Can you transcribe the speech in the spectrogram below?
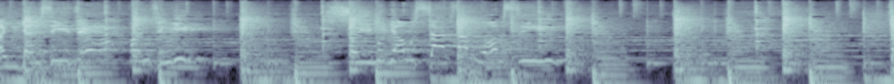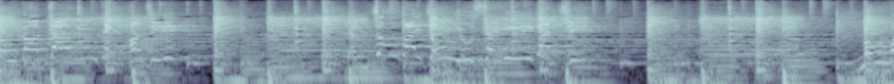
迷人是这份情义，谁没有伤心往事？做个真的汉子，人终归总要死一次，无谓。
